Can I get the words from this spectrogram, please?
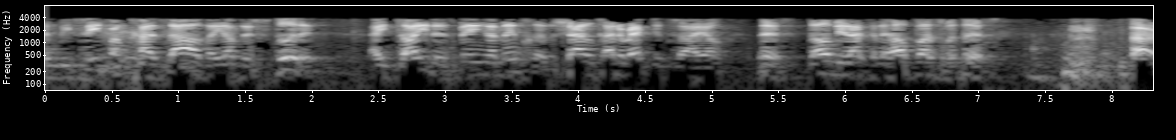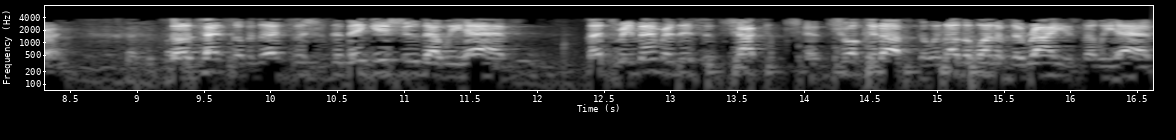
and we see from Chazal they understood it. A taita is being a mincha. The shayla trying to reconcile this. Dov, you're not going to help us with this. All right. So it says so, but that's the, the big issue that we have. Let's remember this and chalk, chalk it up to another one of the rayas that we have.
